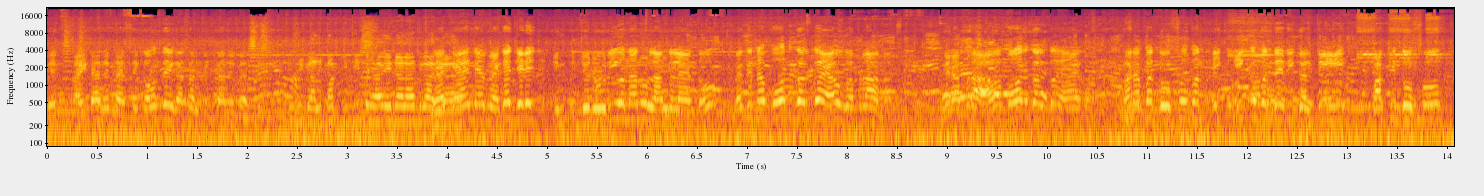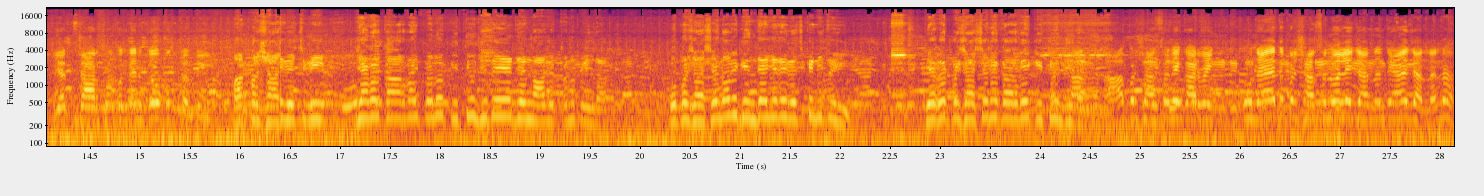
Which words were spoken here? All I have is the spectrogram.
ਫਿਰ ਫਲਾਈਟਾਂ ਦੇ ਪੈਸੇ ਕੌਣ ਦੇਗਾ ਸਾਨੂੰ ਟਿਕਟਾਂ ਦੇ ਪੈਸੇ? ਤੁਸੀਂ ਗੱਲਬਾਤ ਕੀਤੀ ਪੰਜਾਬ ਇਹਨਾਂ ਨਾਲ ਮੈਂ ਅਧਿਕਾਰੀਆਂ ਨਾਲ ਕਹਿੰਦਾ ਮੈਂ ਕਿਹਾ ਜਿਹੜੇ ਜ- ਜ਼ਰੂਰੀ ਉਹਨਾਂ ਨੂੰ ਲੰਘ ਲੈਣ ਦਿਓ। ਮੈਂ ਕਹਿੰਦਾ ਬਹੁਤ ਗਲਤ ਹੋਇਆ ਹੋਊਗਾ ਭਰਾ ਨਾਲ। ਮੇਰਾ ਭਰਾ ਵਾ ਬਹੁਤ ਗਲਤ ਹੋਇਆ ਹੈਗਾ। ਪਰ ਆਪਾਂ 200 ਬੰਦੇ ਇੱਕ ਇੱਕ ਬੰਦੇ ਦੀ ਗਲਤੀ ਬਾਕੀ 200 ਜਾਂ 400 ਬੰਦੇ ਨੂੰ ਕਿਉਂ ਭੁਗਤਣ ਦੀ ਪਰ ਪ੍ਰਸ਼ਾਸਨ ਵਿੱਚ ਵੀ ਜੇ ਅਗਰ ਕਾਰਵਾਈ ਪਹਿਲਾਂ ਕੀਤੀ ਹੁੰਦੀ ਤੇ ਇਹ ਦਿਨ ਨਾ ਵੇਖਣ ਨੂੰ ਪੈਂਦਾ। ਉਹ ਪ੍ਰਸ਼ਾਸਨ ਦਾ ਵੀ ਗਿੰਦੇ ਜਿਹਦੇ ਵਿੱਚ ਕਿ ਨਹੀਂ ਤੁਸੀਂ। ਜੇ ਅਗਰ ਪ੍ਰਸ਼ਾਸਨ ਨੇ ਕਾਰਵਾਈ ਕੀਤੀ ਹੁੰਦੀ ਤਾਂ। ਹਾਂ ਪ੍ਰਸ਼ਾਸਨ ਨੇ ਕਾਰਵਾਈ ਕੀਤੀ। ਹੁਣ ਇਹ ਤੇ ਪ੍ਰਸ਼ਾਸਨ ਵਾਲੇ ਜਾਣਨ ਤੇ ਇਹ ਜਾਣਨ ਨਾ।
